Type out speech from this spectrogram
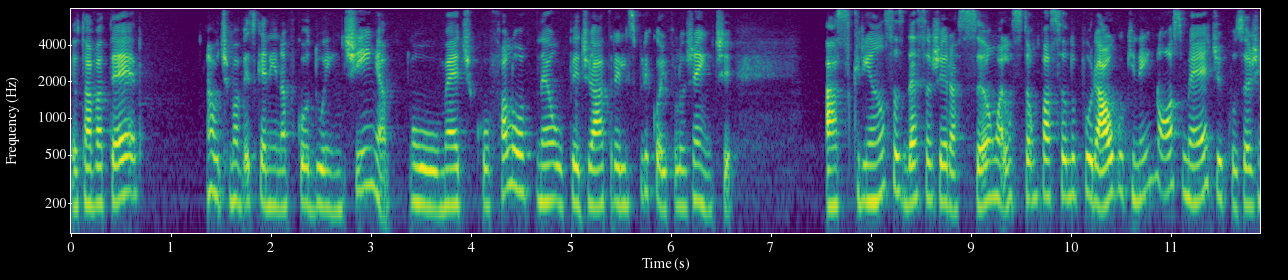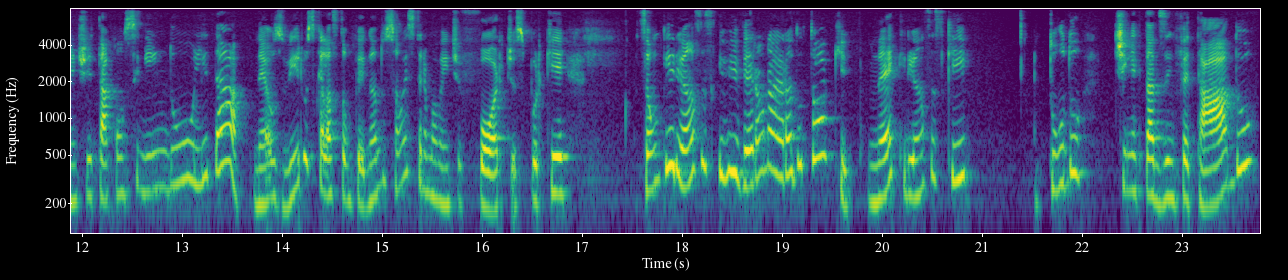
Eu tava até a última vez que a Nina ficou doentinha, o médico falou, né? O pediatra ele explicou, ele falou, gente, as crianças dessa geração elas estão passando por algo que nem nós médicos a gente está conseguindo lidar, né? Os vírus que elas estão pegando são extremamente fortes porque são crianças que viveram na era do toque, né? Crianças que tudo tinha que estar desinfetado,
